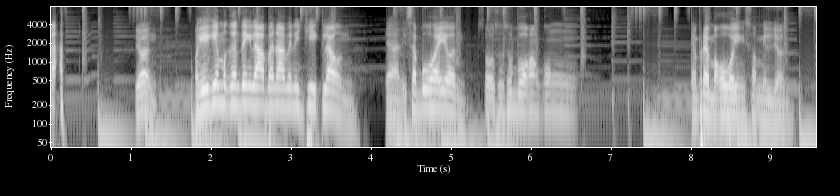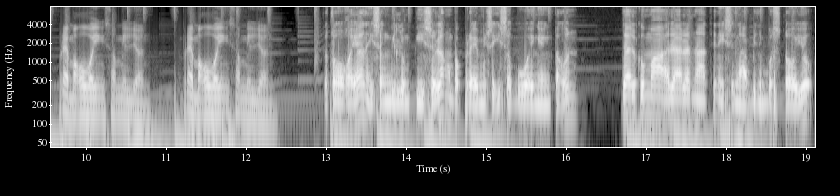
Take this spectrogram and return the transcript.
Yun. Magiging maganda yung laban namin ni G-Clown. Yan, isa buhay yon. So, susubukan kong Siyempre, makuha yung isang milyon. Siyempre, makuha yung isang milyon. Siyempre, makuha yung isang milyon. Totoo kaya na isang milyong piso lang ang papremyo sa isa buhay ngayong taon? Dahil kung maaalala natin ay sinabi ni Boss Toyo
